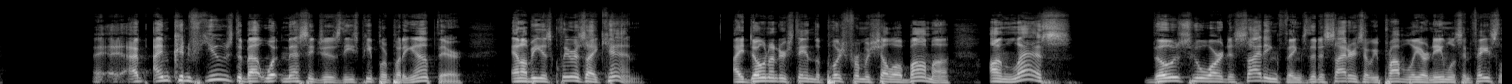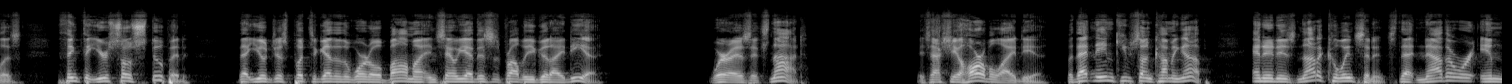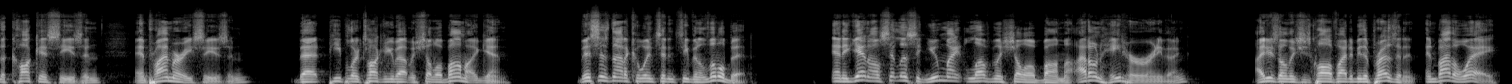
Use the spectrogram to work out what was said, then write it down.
I, I'm confused about what messages these people are putting out there, and I'll be as clear as I can. I don't understand the push for Michelle Obama unless those who are deciding things, the deciders that we probably are nameless and faceless, think that you're so stupid that you'll just put together the word Obama and say, oh, yeah, this is probably a good idea. Whereas it's not. It's actually a horrible idea. But that name keeps on coming up. And it is not a coincidence that now that we're in the caucus season and primary season, that people are talking about Michelle Obama again. This is not a coincidence even a little bit. And again, I'll say, listen, you might love Michelle Obama. I don't hate her or anything. I just don't think she's qualified to be the president. And by the way,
